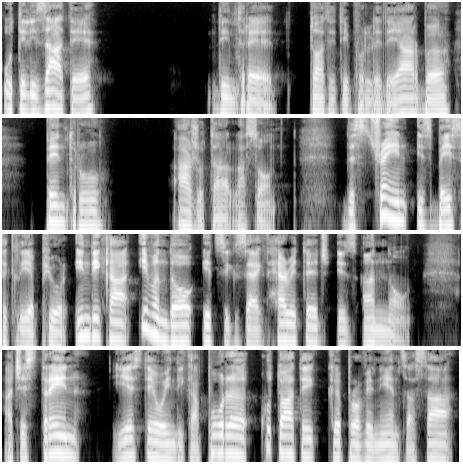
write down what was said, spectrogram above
utilizate dintre toate tipurile de iarbă pentru a ajuta la somn. The strain is basically a pure indica, even though its exact heritage is unknown. Acest strain este o indica pură, cu toate că proveniența sa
